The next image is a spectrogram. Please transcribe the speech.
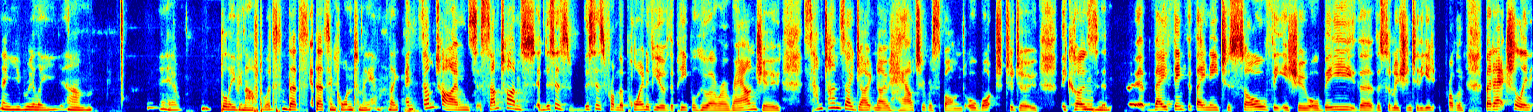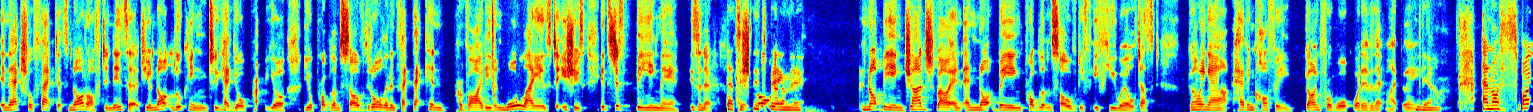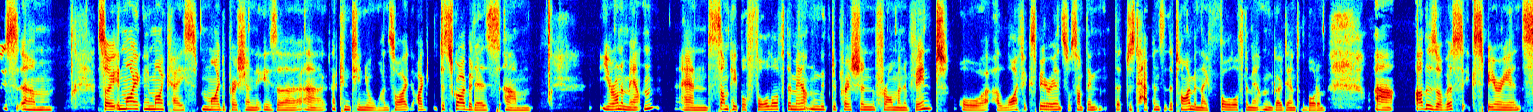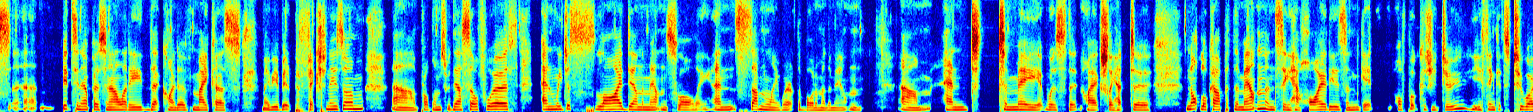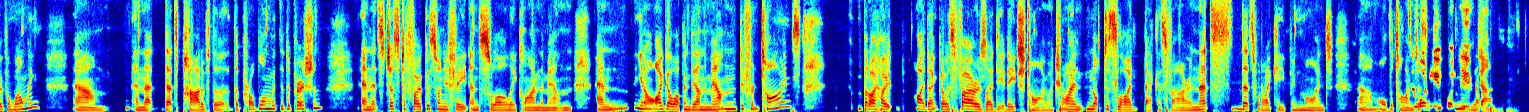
you really, um, yeah, believe in afterwards. That's that's important to me. Like, and sometimes, sometimes, and this is this is from the point of view of the people who are around you. Sometimes they don't know how to respond or what to do because. Mm-hmm they think that they need to solve the issue or be the, the solution to the problem. But actually, in, in actual fact, it's not often, is it? You're not looking to have your your your problem solved at all. And in fact, that can provide even more layers to issues. It's just being there, isn't it? That's it. It's being there not being judged by and, and not being problem solved, if if you will, just going out, having coffee, going for a walk, whatever that might be. Yeah. And I suppose um, so in my in my case, my depression is a, a, a continual one. So I, I describe it as um, you're on a mountain, and some people fall off the mountain with depression from an event or a life experience or something that just happens at the time, and they fall off the mountain and go down to the bottom. Uh, others of us experience uh, bits in our personality that kind of make us maybe a bit of perfectionism, uh, problems with our self worth, and we just slide down the mountain slowly, and suddenly we're at the bottom of the mountain. Um, and to me, it was that I actually had to not look up at the mountain and see how high it is and get off put because you do. You think it's too overwhelming. Um, and that that's part of the the problem with the depression. And it's just to focus on your feet and slowly climb the mountain. And you know i go up and down the mountain different times but i hope i don't go as far as i did each time. I try and not to slide back as far and that's that's what i keep in mind um, all the time. So what, you, what you've done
